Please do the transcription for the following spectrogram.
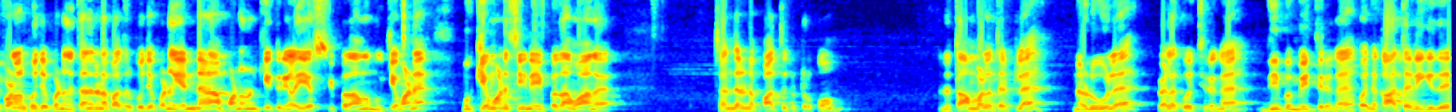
எப்போனாலும் பூஜை பண்ணுங்கள் சந்திரனை பார்த்துட்டு பூஜை பண்ணுங்கள் என்னெல்லாம் பண்ணணும்னு கேட்குறீங்களா எஸ் இப்போ தான் அவங்க முக்கியமான முக்கியமான சீனை இப்போ தான் வாங்க. சந்திரனை பார்த்துக்கிட்டு இருக்கோம். இந்த தாம்பாள தட்டில் நடுவில் விளக்கு வச்சுருங்க தீபம் ஏற்றிருங்க கொஞ்சம் காற்றடிக்குது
